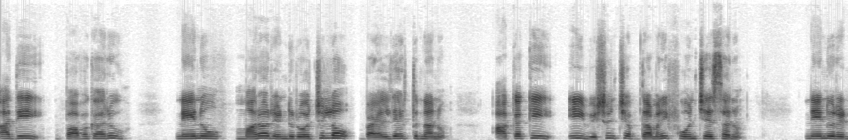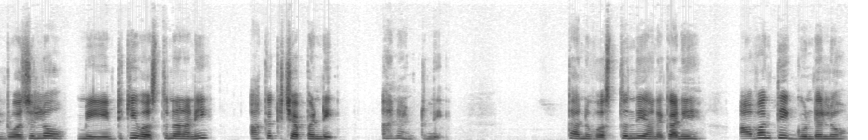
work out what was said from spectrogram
అది బావగారు నేను మరో రెండు రోజుల్లో బయలుదేరుతున్నాను. అక్కకి ఈ విషయం చెప్దామని ఫోన్ చేశాను. నేను రెండు రోజుల్లో మీ ఇంటికి వస్తున్నానని అక్కకి చెప్పండి అని అంటుంది. తను వస్తుంది అనగానే అవంతి గుండెల్లో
